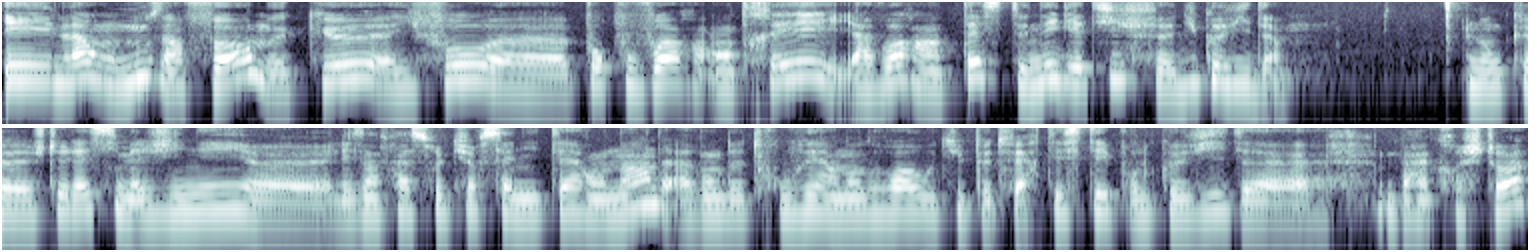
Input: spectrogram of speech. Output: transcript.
Et là, on nous informe qu'il euh, faut, pour pouvoir entrer, avoir un test négatif du Covid. Donc euh, je te laisse imaginer euh, les infrastructures sanitaires en Inde avant de trouver un endroit où tu peux te faire tester pour le Covid, ben, accroche-toi.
